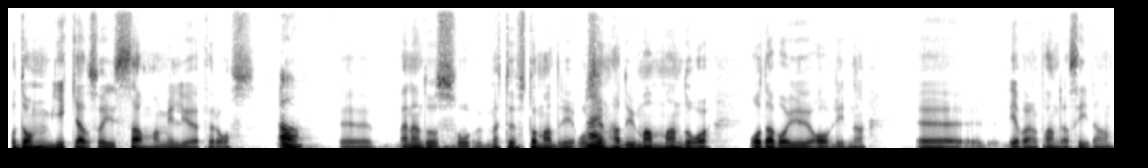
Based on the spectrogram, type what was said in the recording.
Och de gick alltså i samma miljö för oss. Ja. Eh, Men ändå så möttes de aldrig. Och Nej. sen hade ju mamman då, båda var ju avlidna, eh, levande på andra sidan.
